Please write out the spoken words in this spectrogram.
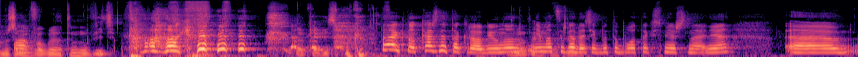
Możemy Wow. w ogóle o tym mówić? tak, Okej, spoko. tak, no każdy tak robił, no, No tak, nie ma no co tak. gadać, jakby to było tak śmieszne, nie? Em,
